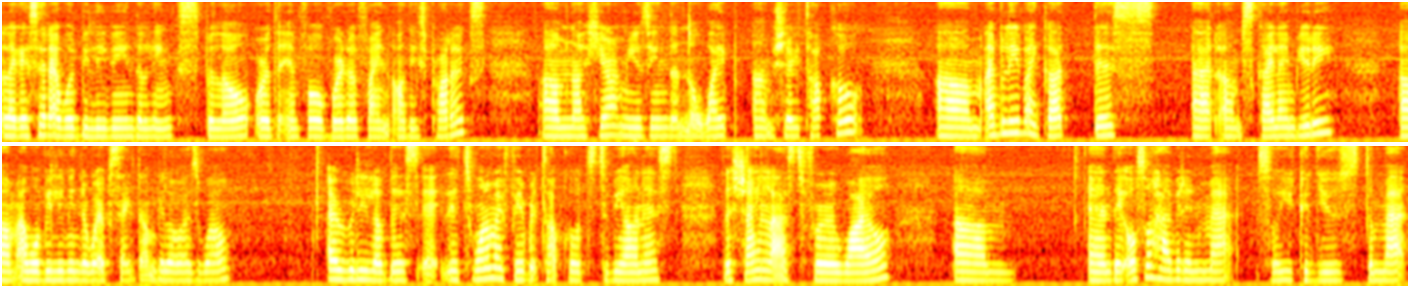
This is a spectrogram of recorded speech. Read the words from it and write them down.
like I said I would be leaving the links below or the info of where to find all these products. Um, now here I'm using the no wipe Cheri top coat. I believe I got this at Skyline Beauty um, I will be leaving their website down below as well. I really love this. It's one of my favorite top coats to be honest. The shine lasts for a while. Um, and they also have it in matte so you could use the matte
